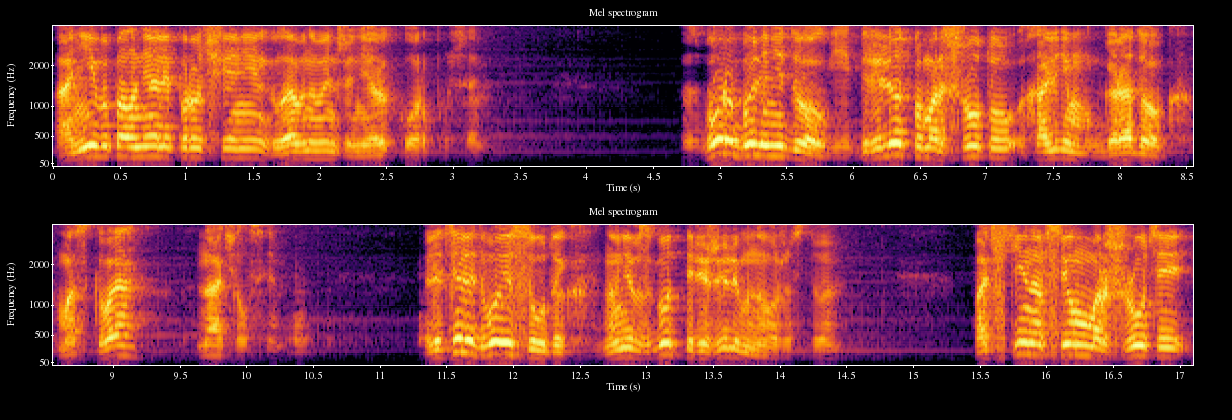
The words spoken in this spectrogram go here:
Они выполняли поручения главного инженера корпуса. Сборы были недолгие. Перелет по маршруту Халим-городок, Москва начался. Летели двое суток, но невзгод пережили множество. Почти на всем маршруте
